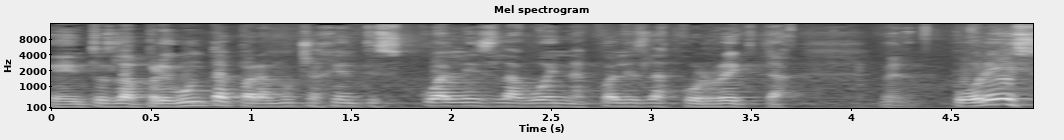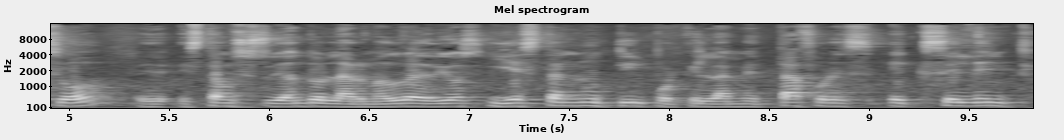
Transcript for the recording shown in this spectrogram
Entonces la pregunta para mucha gente es cuál es la buena, cuál es la correcta. Bueno, por eso eh, estamos estudiando la armadura de Dios y es tan útil porque la metáfora es excelente.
